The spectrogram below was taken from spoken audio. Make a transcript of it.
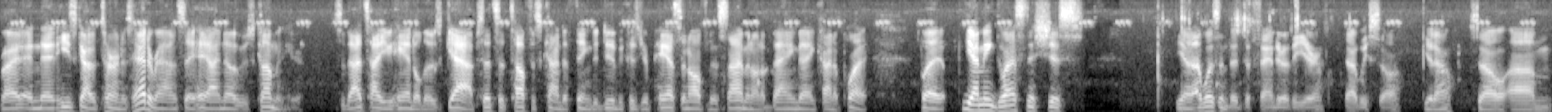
right? And then he's got to turn his head around and say, hey, I know who's coming here. So that's how you handle those gaps. That's the toughest kind of thing to do because you're passing off an assignment on a bang bang kind of play. But yeah, I mean, Glesnes just, you know, that wasn't the defender of the year that we saw, you know? So, um,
